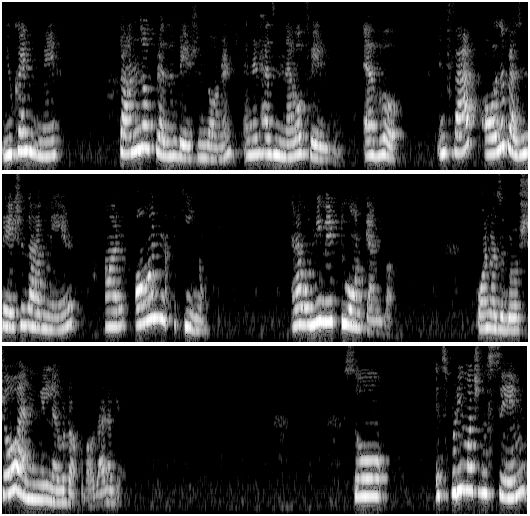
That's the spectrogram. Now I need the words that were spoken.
You can make tons of presentations on it, and it has never failed me. Ever. In fact, all the presentations I have made are on Keynote, and I've only made two on Canva. One was a brochure, and we'll never talk about that again. So it's pretty much the same.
